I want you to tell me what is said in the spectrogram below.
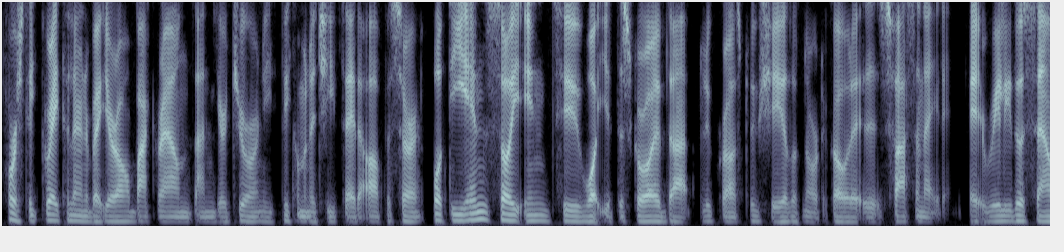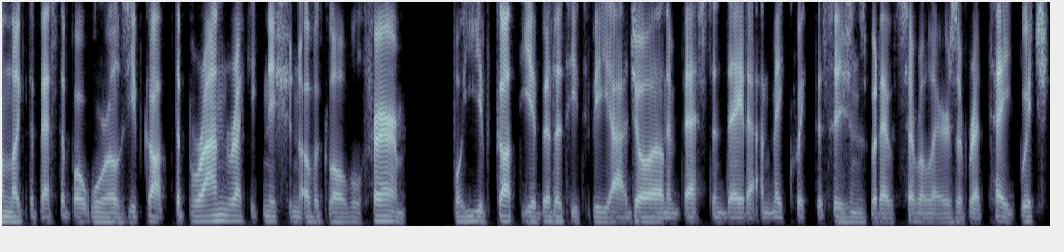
Firstly, great to learn about your own background and your journey becoming a chief data officer. But the insight into what you've described at Blue Cross Blue Shield of North Dakota is fascinating. It really does sound like the best of both worlds. You've got the brand recognition of a global firm, but you've got the ability to be agile and invest in data and make quick decisions without several layers of red tape, which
